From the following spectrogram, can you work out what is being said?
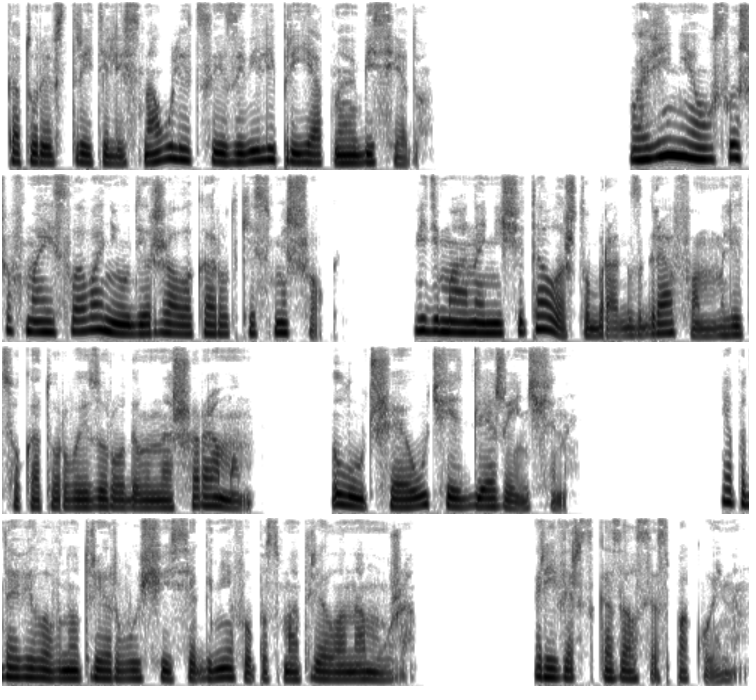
которые встретились на улице и завели приятную беседу. Лавиния, услышав мои слова, не удержала короткий смешок. Видимо, она не считала, что брак с графом, лицо которого изуродовано шрамом, лучшая участь для женщины. Я подавила внутри рвущийся гнев и посмотрела на мужа. Риверс казался спокойным.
